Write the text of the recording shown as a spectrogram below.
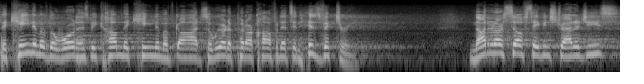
The kingdom of the world has become the kingdom of God, so we are to put our confidence in his victory. Not in our self saving strategies,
